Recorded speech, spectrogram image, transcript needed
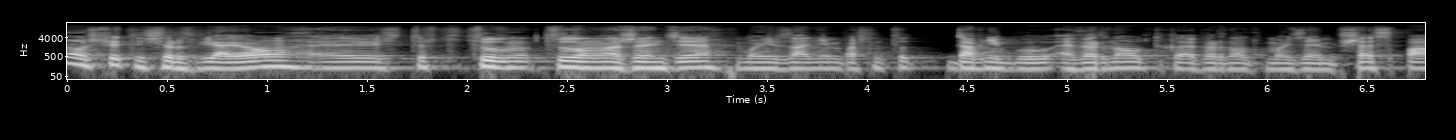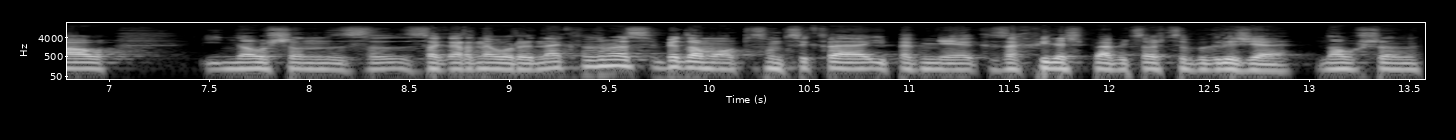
No, świetnie się rozwijają. E, też cudowne narzędzie. Moim zdaniem właśnie to dawniej był Evernote, tylko Evernote moim zdaniem przespał i Notion zagarnęło rynek. Natomiast wiadomo, to są cykle i pewnie za chwilę się pojawi coś, co wygryzie Notion,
